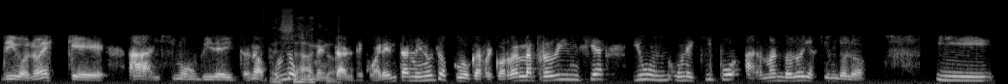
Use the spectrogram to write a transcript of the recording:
digo, no es que, ah, hicimos un videito, no, fue un Exacto. documental de 40 minutos que hubo que recorrer la provincia y un, un equipo armándolo y haciéndolo. Y,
